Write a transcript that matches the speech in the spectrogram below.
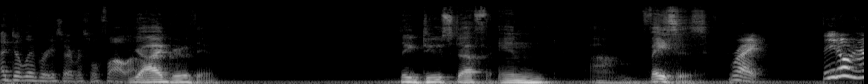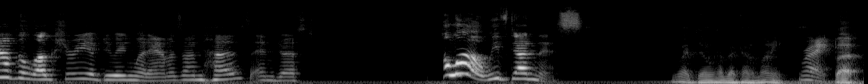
a delivery service will follow. Yeah, I agree with you. They do stuff in um, faces. Right. They don't have the luxury of doing what Amazon does and just Hello, we've done this. Right, they don't have that kind of money. Right. But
